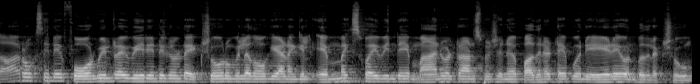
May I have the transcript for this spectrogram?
താറോക്സിന്റെ ഫോർ വീൽ ഡ്രൈവ് വേരിയന്റുകളുടെ എക്സ്ഷോറൂം വില നോക്കുകയാണെങ്കിൽ എം എക്സ് ഫൈവിന്റെ മാനുവൽ ട്രാൻസ്മിഷന് പതിനെട്ട് പോയിന്റ് ഏഴ് ഒൻപത് ലക്ഷവും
